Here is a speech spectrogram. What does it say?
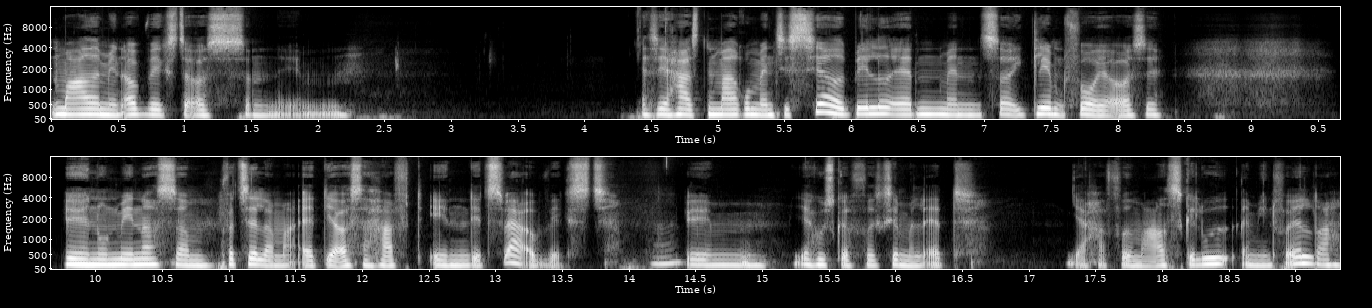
meget af min opvækst er også sådan... Øhm, Altså jeg har sådan et meget romantiseret billede af den, men så i glemt får jeg også øh, nogle minder, som fortæller mig, at jeg også har haft en lidt svær opvækst. Mm. Øhm, jeg husker for eksempel, at jeg har fået meget skæld ud af mine forældre,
